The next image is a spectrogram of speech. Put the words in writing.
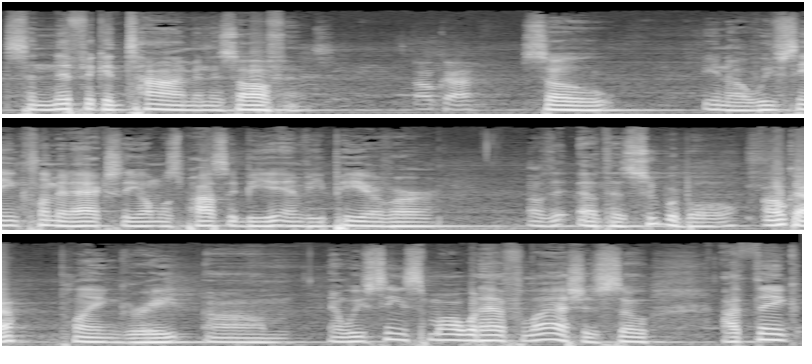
significant time in this offense. Okay. So, you know, we've seen Clement actually almost possibly be MVP of our of the, of the Super Bowl, Okay. playing great. Um, and we've seen Smallwood have flashes. So I think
